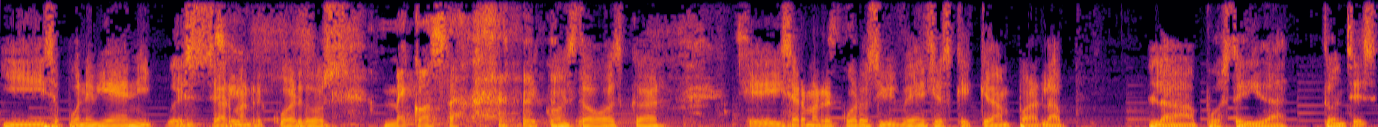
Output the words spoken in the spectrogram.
y se pone bien y pues se Sí. arman recuerdos. Me consta. Te consta Oscar. Eh, y se arman recuerdos y vivencias que quedan para la, la posteridad. Entonces,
